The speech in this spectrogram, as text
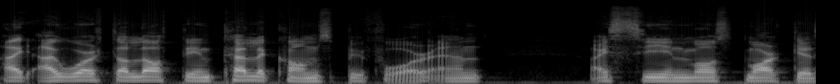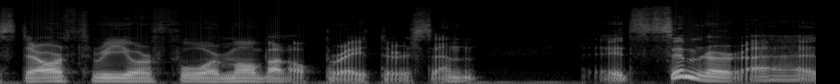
I, I, worked a lot in telecoms before, and I see in most markets there are three or four mobile operators, and it's similar uh,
